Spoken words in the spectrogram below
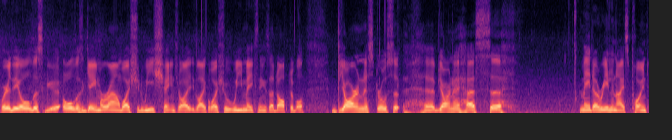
we're the oldest oldest game around. Why should we change? Why like why should we make things adoptable? Bjarne Strose, uh, Bjarne has uh, made a really nice point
